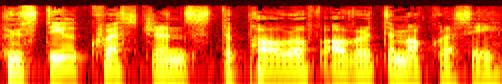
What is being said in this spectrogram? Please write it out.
who still questions the power of our democracy.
